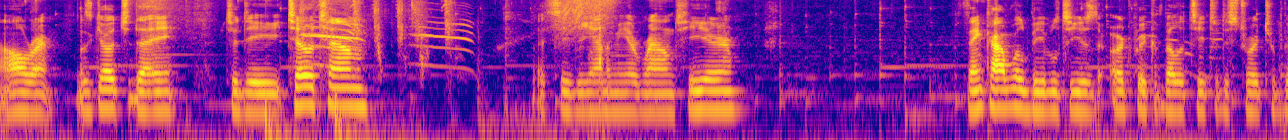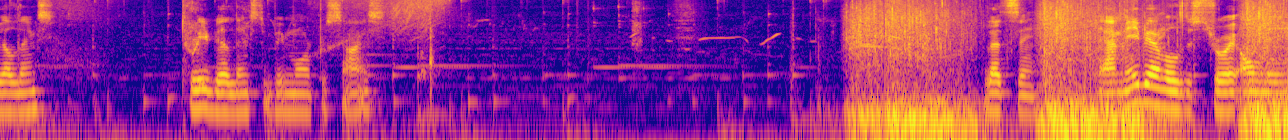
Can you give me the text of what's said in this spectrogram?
Alright, let's go today to the totem. Let's see the enemy around here. I think I will be able to use the earthquake ability to destroy two buildings. Three buildings to be more precise. Let's see. Yeah, maybe I will destroy only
